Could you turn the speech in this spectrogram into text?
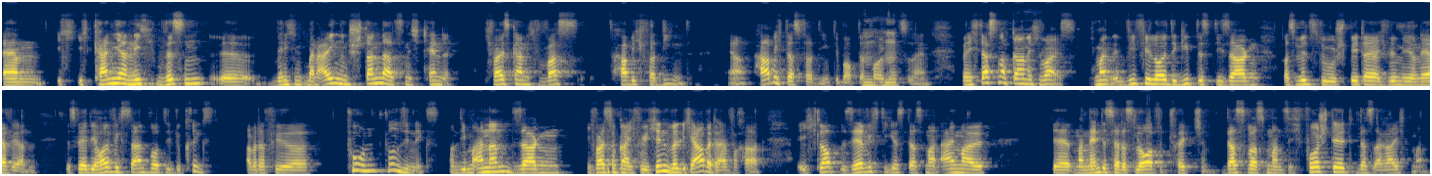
Ähm, ich, ich kann ja nicht wissen, äh, wenn ich meine eigenen Standards nicht kenne, ich weiß gar nicht, was habe ich verdient. Ja, habe ich das verdient, überhaupt erfolgreich mhm. zu sein? Wenn ich das noch gar nicht weiß, ich meine, wie viele Leute gibt es, die sagen, was willst du später? Ja, ich will Millionär werden. Das wäre die häufigste Antwort, die du kriegst. Aber dafür tun, tun sie nichts. Und die anderen sagen, ich weiß noch gar nicht, wo ich hin will, ich arbeite einfach hart. Ich glaube, sehr wichtig ist, dass man einmal, äh, man nennt es ja das Law of Attraction. Das, was man sich vorstellt, das erreicht man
